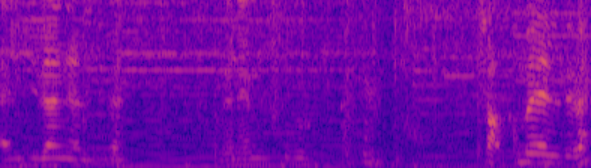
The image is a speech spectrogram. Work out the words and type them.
Eldiven eldiven. Önemlisi bu. Çakma eldiven.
